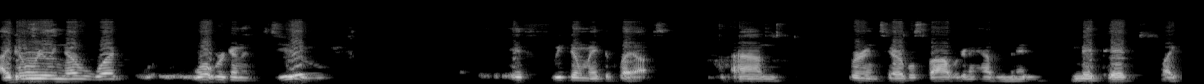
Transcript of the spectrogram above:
I don't really know what what we're gonna do if we don't make the playoffs. Um, we're in a terrible spot. We're gonna have a mid mid pick, like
